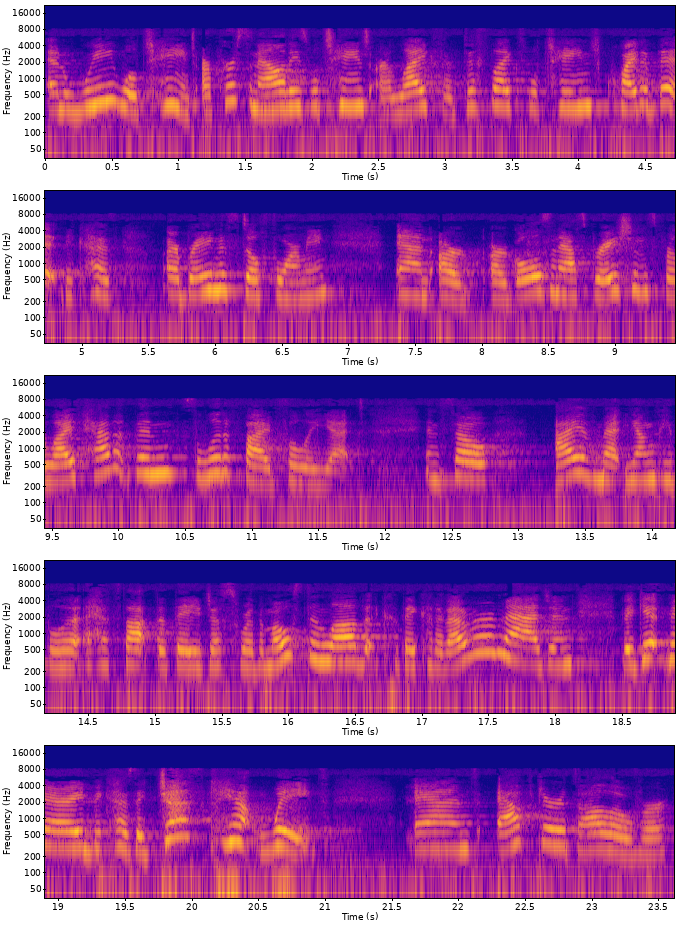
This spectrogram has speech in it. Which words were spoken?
And we will change. Our personalities will change. Our likes, our dislikes will change quite a bit because our brain is still forming and our, our goals and aspirations for life haven't been solidified fully yet. And so I have met young people that have thought that they just were the most in love that they could have ever imagined. They get married because they just can't wait and after it's all over,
